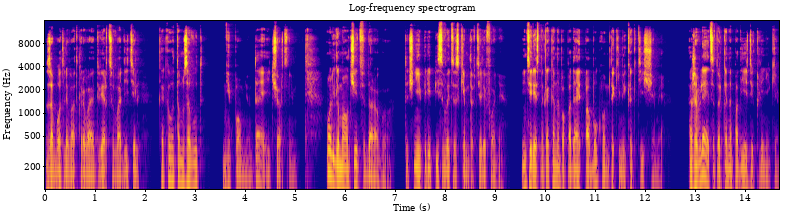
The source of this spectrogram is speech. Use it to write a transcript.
Заботливо открывает дверцу водитель. Как его там зовут? Не помню. Да и черт с ним. Ольга молчит всю дорогу. Точнее, переписывается с кем-то в телефоне. Интересно, как она попадает по буквам такими когтищами? Оживляется только на подъезде клиники.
